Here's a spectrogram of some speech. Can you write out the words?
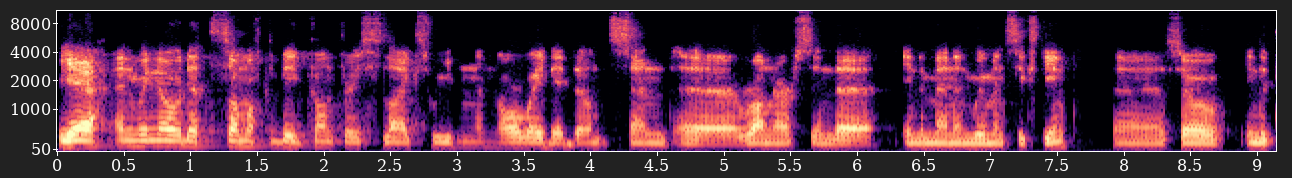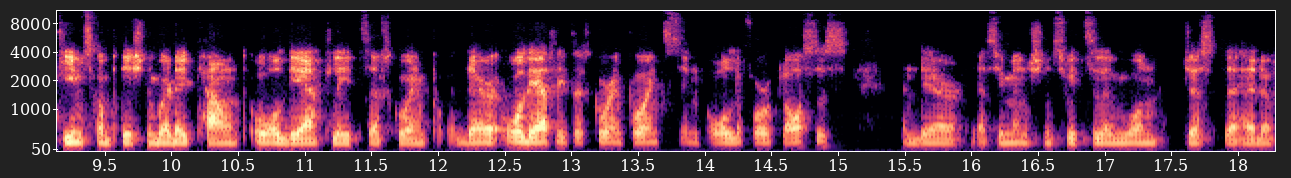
Yeah, and we know that some of the big countries like Sweden and Norway they don't send uh, runners in the in the men and women 16. Uh, so in the teams competition where they count all the athletes are scoring there all the athletes are scoring points in all the four classes and there as you mentioned Switzerland won just ahead of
